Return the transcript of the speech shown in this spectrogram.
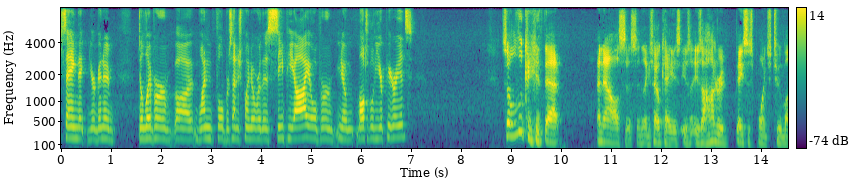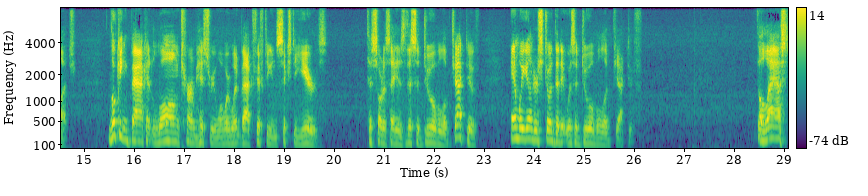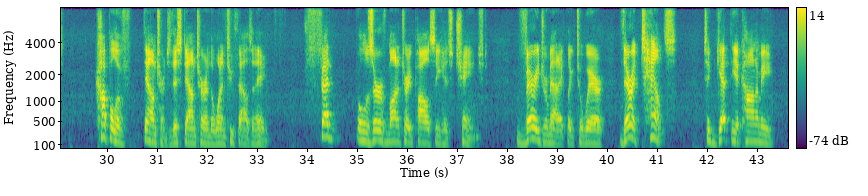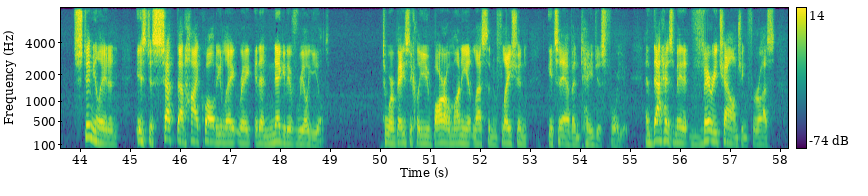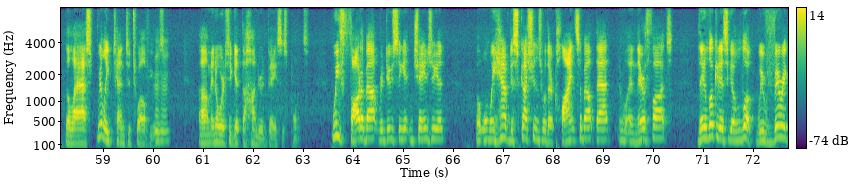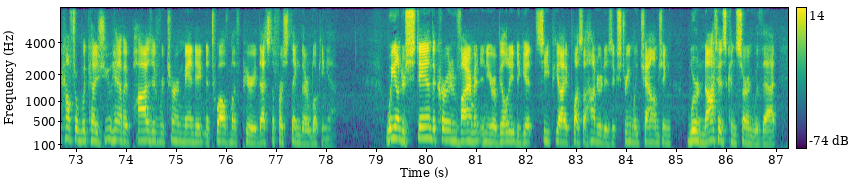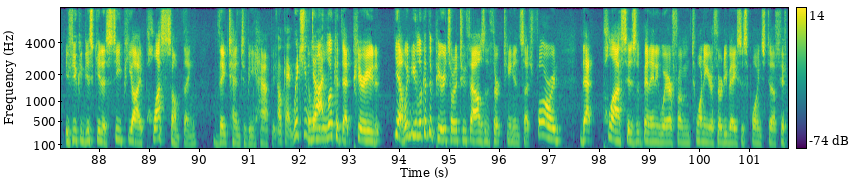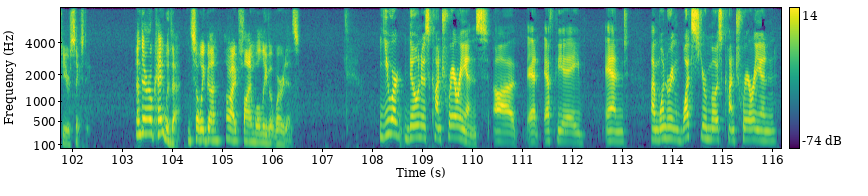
saying that you're going to deliver uh, one full percentage point over the CPI over you know multiple year periods? So looking at that analysis and they say, okay, is, is, is 100 basis points too much? Looking back at long-term history when we went back 50 and 60 years to sort of say, is this a doable objective? And we understood that it was a doable objective. The last couple of downturns, this downturn, the one in 2008, Federal Reserve monetary policy has changed very dramatically to where their attempts to get the economy stimulated is to set that high quality late rate at a negative real yield to where basically you borrow money at less than inflation, it's advantageous for you. And that has made it very challenging for us the last really 10 to 12 years mm-hmm. um, in order to get the 100 basis points. We've thought about reducing it and changing it, but when we have discussions with our clients about that and, and their thoughts, they look at us and go, look, we're very comfortable because you have a positive return mandate in a 12 month period. That's the first thing they're looking at. We understand the current environment and your ability to get CPI plus 100 is extremely challenging. We're not as concerned with that. If you can just get a CPI plus something, they tend to be happy. Okay, which you've and done. When you look at that period, yeah, when you look at the period sort of 2013 and such forward, that plus has been anywhere from 20 or 30 basis points to 50 or 60. And they're okay with that. And so we've gone, all right, fine, we'll leave it where it is. You are known as contrarians uh, at FPA, and I'm wondering what's your most contrarian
